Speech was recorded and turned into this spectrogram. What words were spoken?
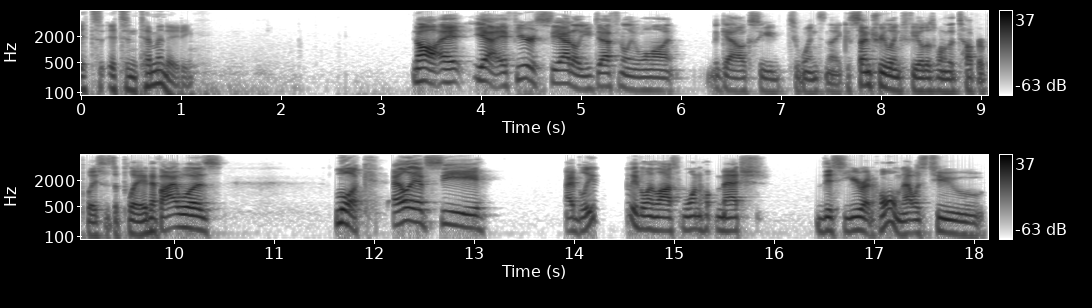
it's it's intimidating. No, yeah. If you're Seattle, you definitely want the Galaxy to win tonight because CenturyLink Field is one of the tougher places to play. And if I was, look, LAFC, I believe they've only lost one match this year at home. That was to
